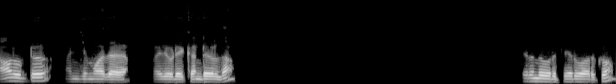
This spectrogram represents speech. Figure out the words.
நாலு டு அஞ்சு மாத வயதுடைய கன்றுகள் தான். சிறந்த ஒரு தேர்வாக இருக்கும்.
